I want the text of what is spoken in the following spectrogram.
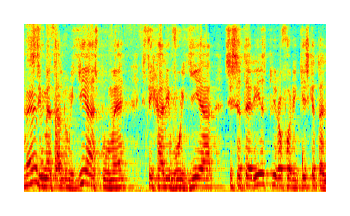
Ναι, στη δεν μεταλλουργία ας πούμε, στη χαλιβουργία, στις εταιρείες πληροφορικής κτλ.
